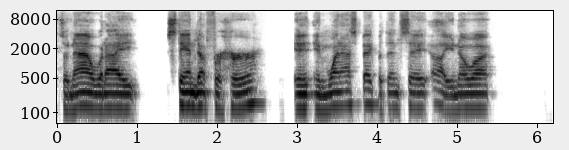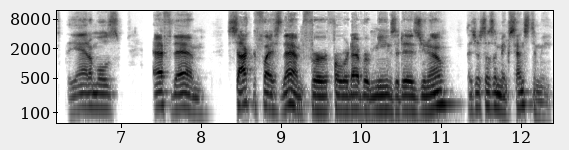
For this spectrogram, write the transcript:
So now would I stand up for her in, in one aspect, but then say, oh, you know what? The animals, F them, sacrifice them for for whatever means it is, you know? It just doesn't make sense to me.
